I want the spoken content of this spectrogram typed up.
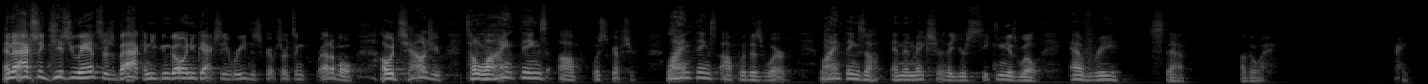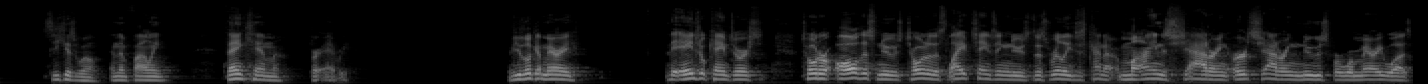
And it actually gives you answers back, and you can go and you can actually read the Scripture. It's incredible. I would challenge you to line things up with Scripture. Line things up with His Word. Line things up, and then make sure that you're seeking His will every step of the way. Right? Seek His will. And then finally, thank Him for everything. If you look at Mary, the angel came to her, told her all this news, told her this life changing news, this really just kind of mind shattering, earth shattering news for where Mary was.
